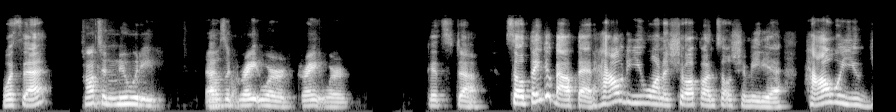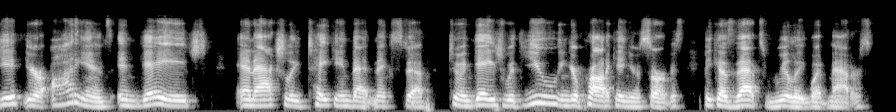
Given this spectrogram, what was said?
What's that? Continuity. That That's was a great word. Great word. Good stuff. So think about that. How do you want to show up on social media? How will you get your audience engaged and actually taking that next step to engage with you and your product and your service, because that's really what matters.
